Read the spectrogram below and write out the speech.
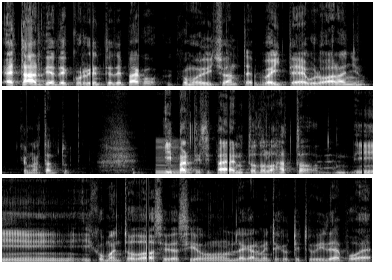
Estar días de corriente de pago, como he dicho antes, 20 euros al año, que no es tanto. Y Mm. participar en todos los actos y, y como en toda asociación legalmente constituida, pues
